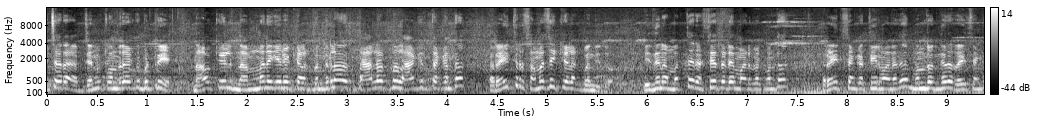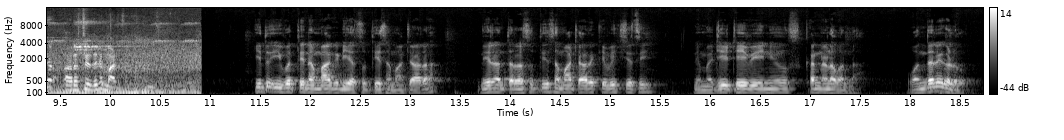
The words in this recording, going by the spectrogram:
ವಿಚಾರ. ಜನಕ್ಕೆ ತೊಂದರೆ ಆಗಿಬಿಟ್ರಿ. ನಾವು ಕೇಳಿ ನಮ್ಮ ಮನೆಗೇನು ಕೇಳಕ್ಕೆ ಬಂದಿಲ್ಲ. ತಾಲೂಕಿನಲ್ಲಿ ಆಗಿರ್ತಕ್ಕಂಥ ರೈತರ ಸಮಸ್ಯೆ ಕೇಳಕ್ಕೆ ಬಂದಿದ್ದು. ಇದನ್ನು ಮತ್ತೆ ರಸ್ತೆ ತಡೆ ಮಾಡಬೇಕು ಅಂತ ರೈತ ಸಂಘ ತೀರ್ಮಾನ ಇದೆ. ಮುಂದೊಂದು ದಿನ ರೈತ ಸಂಘ ರಸ್ತೆ ತಡೆ ಮಾಡ್ತೀವಿ ಇದು ಇವತ್ತಿನ ಮಾಗಡಿಯ ಸುದ್ದಿ ಸಮಾಚಾರ. ನಿರಂತರ ಸುದ್ದಿ ಸಮಾಚಾರಕ್ಕೆ ವೀಕ್ಷಿಸಿ. ನಿಮ್ಮ ಜಿ ಟಿ ವಿ ನ್ಯೂಸ್ ಕನ್ನಡವನ್ನು. ವಂದನೆಗಳು.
